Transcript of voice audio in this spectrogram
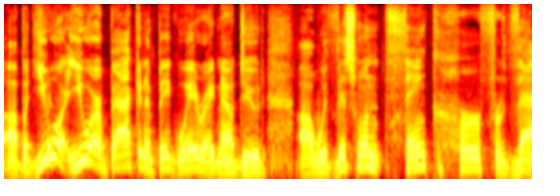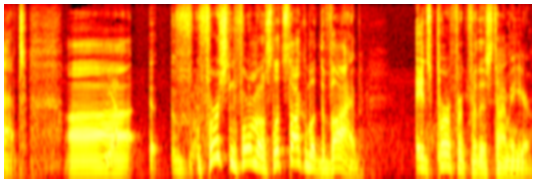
Uh, but you are you are back in a big way right now, dude. Uh, with this one, thank her for that. Uh, f- first and foremost, let's talk about the vibe. It's perfect for this time of year.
